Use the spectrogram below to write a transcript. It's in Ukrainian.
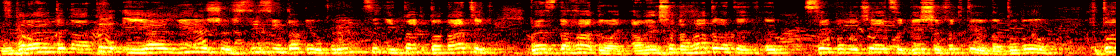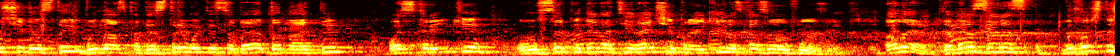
Збирають донати, і я вірю, що всі свідомі українці і так донатять без нагадувань. Але якщо нагадувати, е, це виходить більш ефективно. Тому хто ще не встиг, будь ласка, не стримуйте себе, донатьте. Ось скриньки, е, все піде на ті речі, про які розказував Фозі. Але для вас зараз ви хочете.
